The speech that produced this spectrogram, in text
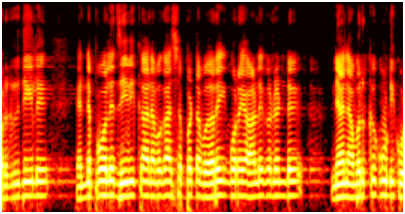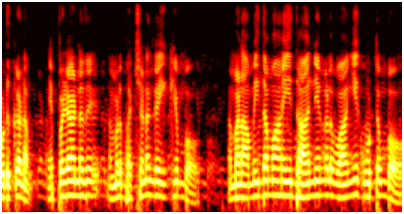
പ്രകൃതിയിൽ എന്നെപ്പോലെ ജീവിക്കാൻ അവകാശപ്പെട്ട വേറെയും കുറേ ആളുകളുണ്ട്. ഞാൻ അവർക്ക് കൂടി കൊടുക്കണം. എപ്പോഴാണത്? നമ്മൾ ഭക്ഷണം കഴിക്കുമ്പോൾ നമ്മൾ അമിതമായി ധാന്യങ്ങൾ വാങ്ങി കൂട്ടുമ്പോൾ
